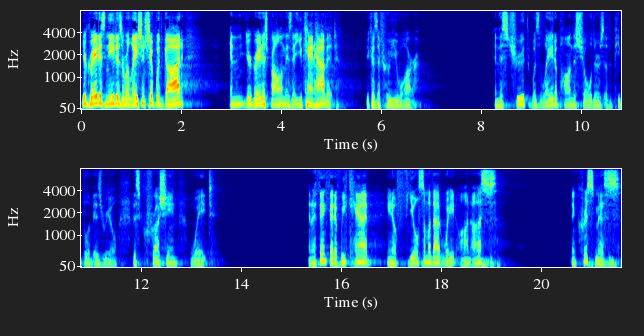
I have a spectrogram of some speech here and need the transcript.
Your greatest need is a relationship with God, and your greatest problem is that you can't have it because of who you are. And this truth was laid upon the shoulders of the people of Israel, this crushing weight. And I think that if we can't, you know, feel some of that weight on us, then Christmas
